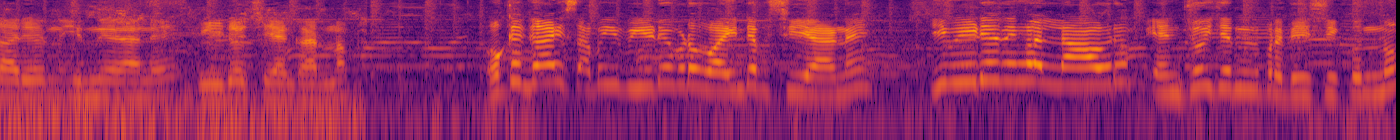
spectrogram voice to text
കാര്യം ഇന്ന് ഞാൻ വീഡിയോ ചെയ്യാൻ കാരണം. ഓക്കെ ഗൈസ് അപ്പോൾ ഈ വീഡിയോ ഇവിടെ വൈൻഡ് അപ്പ് ചെയ്യാണ്. ഈ വീഡിയോ നിങ്ങൾ എല്ലാവരും എൻജോയ് ചെയ്യുന്നത് പ്രതീക്ഷിക്കുന്നു.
